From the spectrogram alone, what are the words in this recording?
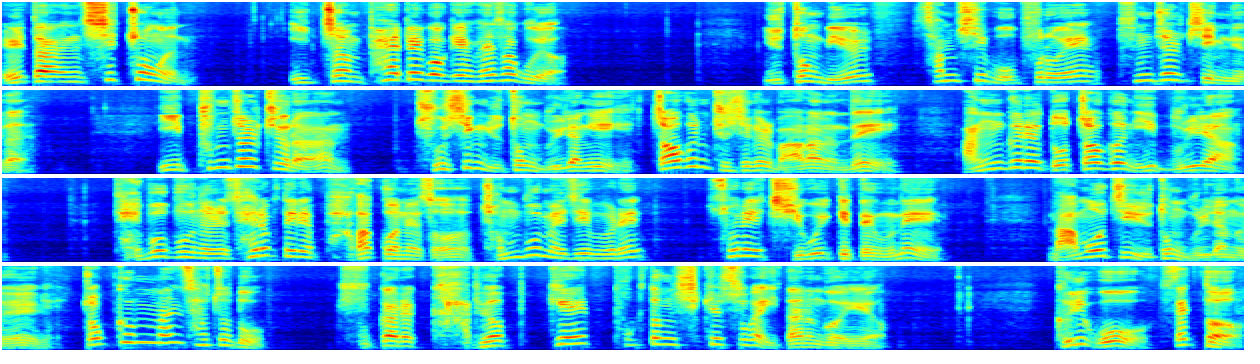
일단 시총은 2,800억의 회사고요. 유통 비율 35%의 품절주입니다. 이 품절주란 주식 유통 물량이 적은 주식을 말하는데 안 그래도 적은 이 물량 대부분을 세력들이 바닥권에서 전부 매집을 해 손에 쥐고 있기 때문에 나머지 유통 물량을 조금만 사줘도 주가를 가볍게 폭등시킬 수가 있다는 거예요. 그리고 섹터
